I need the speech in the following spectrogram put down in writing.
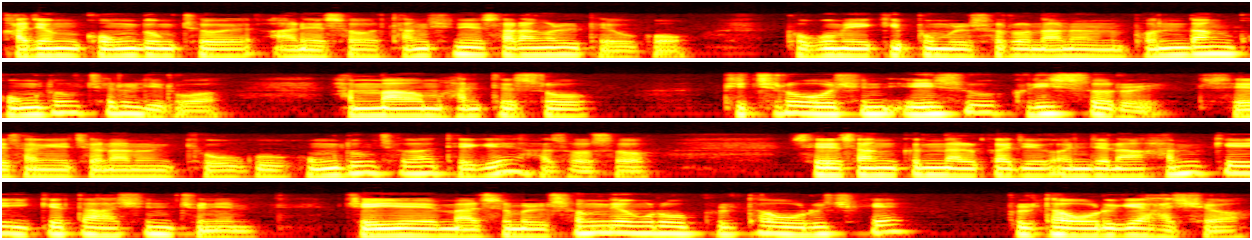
가정 공동체 안에서 당신의 사랑을 배우고 복음의 기쁨을 서로 나누는 본당 공동체를 이루어 한마음 한뜻으로 빛으로 오신 예수 그리스도를 세상에 전하는 교구 공동체가 되게 하소서. 세상 끝날까지 언제나 함께 있겠다 하신 주님, 죄의 말씀을 성령으로 불타오르시게 불타오르게 하셔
